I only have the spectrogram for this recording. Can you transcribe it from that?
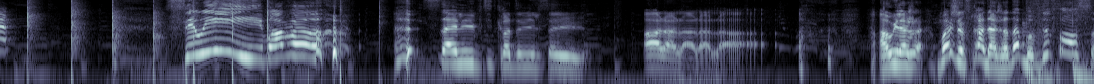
C'est oui, bravo. salut petite crotte de ville, salut. Oh là là là là. Ah oui, là, moi je ferai un agenda beauf de France.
